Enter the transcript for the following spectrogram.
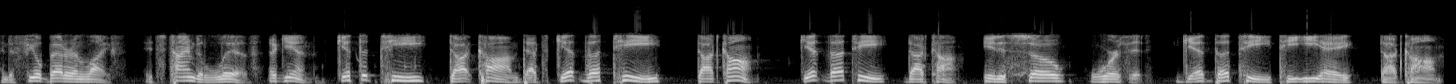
and to feel better in life. It's time to live. Again, getthetea.com. That's getthetea.com. Getthetea.com. It is so worth it. Getthetea.com.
